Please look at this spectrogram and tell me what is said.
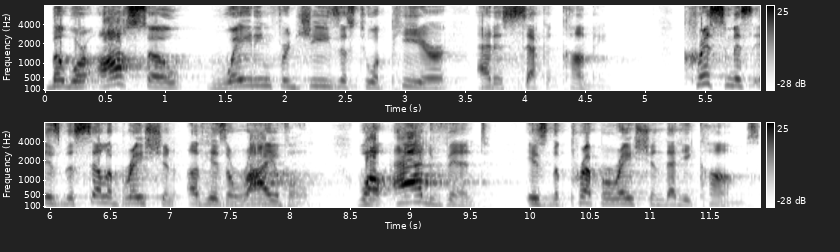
but we're also waiting for Jesus to appear at his second coming. Christmas is the celebration of his arrival, while Advent is the preparation that he comes.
